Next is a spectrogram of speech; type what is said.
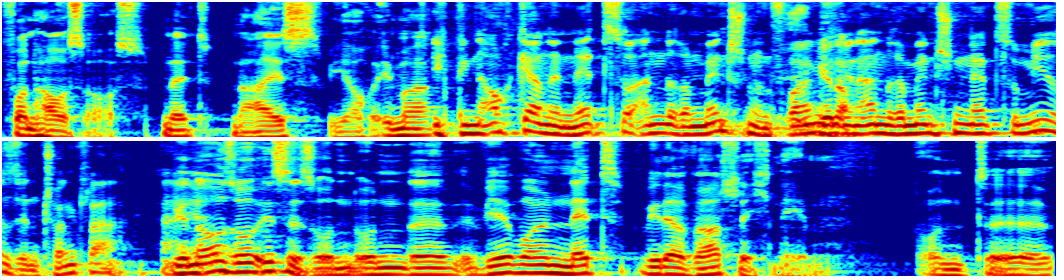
von Haus aus. Nett, nice, wie auch immer. Ich bin auch gerne nett zu anderen Menschen und freue mich, genau. wenn andere Menschen nett zu mir sind, schon klar. Ja, genau ja. so ist es. Und, und äh, wir wollen nett wieder wörtlich nehmen. Und äh,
